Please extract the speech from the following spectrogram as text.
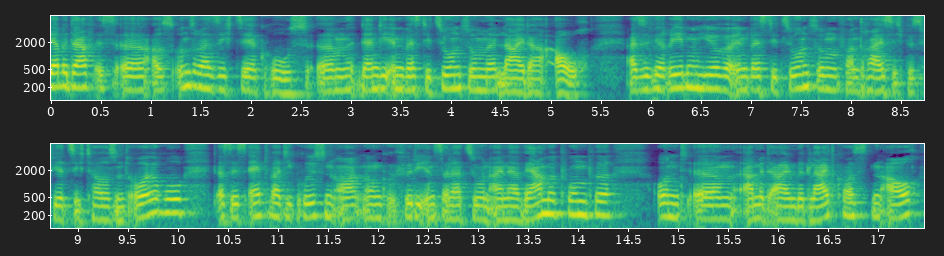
Der Bedarf ist äh, aus unserer Sicht sehr groß, ähm, denn die Investitionssumme leider auch. Also wir reden hier über Investitionssummen von 30 bis 40.000 Euro. Das ist etwa die Größenordnung für die Installation einer Wärmepumpe und ähm, mit allen Begleitkosten auch.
